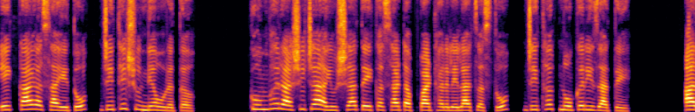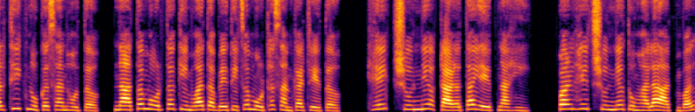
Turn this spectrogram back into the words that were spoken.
एक काळ असा येतो जिथे शून्य उरतं. कुंभ राशीच्या आयुष्यात एक असा टप्पा ठरलेलाच असतो जिथं नोकरी जाते. आर्थिक नुकसान होतं. नातं मोडतं किंवा तब्येतीचं मोठं संकट येतं. हे शून्य टाळता येत नाही. पण हेच शून्य तुम्हाला आत्मबल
